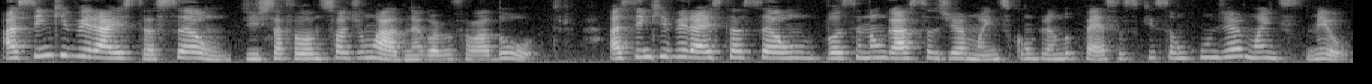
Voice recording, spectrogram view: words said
Assim que virar a estação, a gente tá falando só de um lado, né? Agora eu vou falar do outro. Assim que virar a estação, você não gasta os diamantes comprando peças que são com diamantes. Meu,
